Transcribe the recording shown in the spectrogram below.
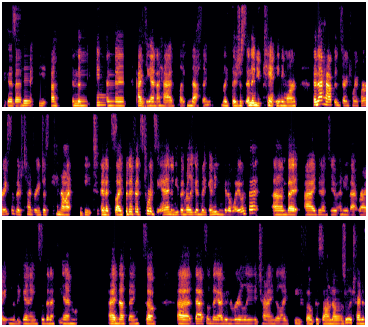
because I didn't eat in the beginning. And then at the end, I had like nothing. Like there's just, and then you can't eat anymore. And that happens during 24 races. There's times where you just cannot eat. And it's like, but if it's towards the end and you've been really good in the beginning, you can get away with it. Um, but I didn't do any of that right in the beginning. So then at the end, I had nothing. So uh, that's something I've been really trying to like be focused on. I was really trying to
